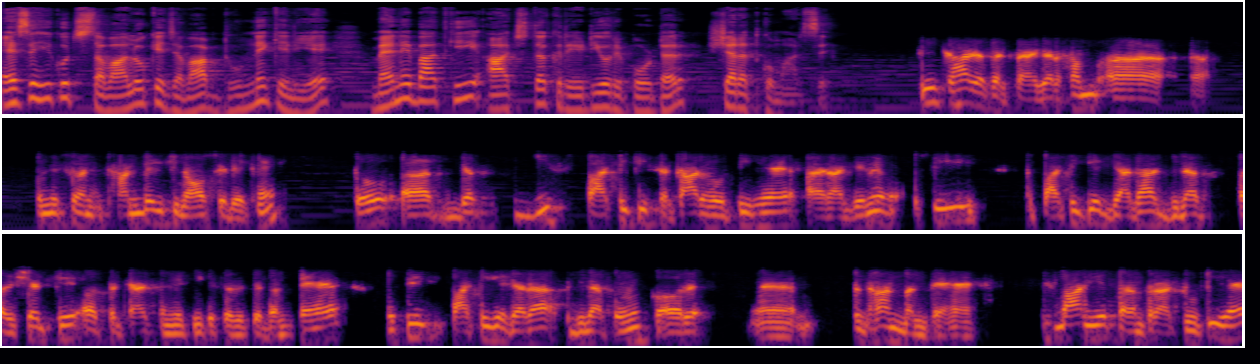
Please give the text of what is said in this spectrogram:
ऐसे ही कुछ सवालों के जवाब ढूँढने के लिए मैंने बात की आज तक रेडियो रिपोर्टर शरद कुमार से। कहा जा सकता है। अगर हम उन्नीस सौ अंठानवे के चुनाव से देखें तो जब जिस पार्टी की सरकार होती है राज्य में, उसी पार्टी के ज़्यादा जिला परिषद के और पंचायत समिति के सदस्य बनते हैं। उसी पार्टी के ज़्यादा जिला प्रमुख और प्रधान बनते हैं। इस बार ये परंपरा टूटी है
